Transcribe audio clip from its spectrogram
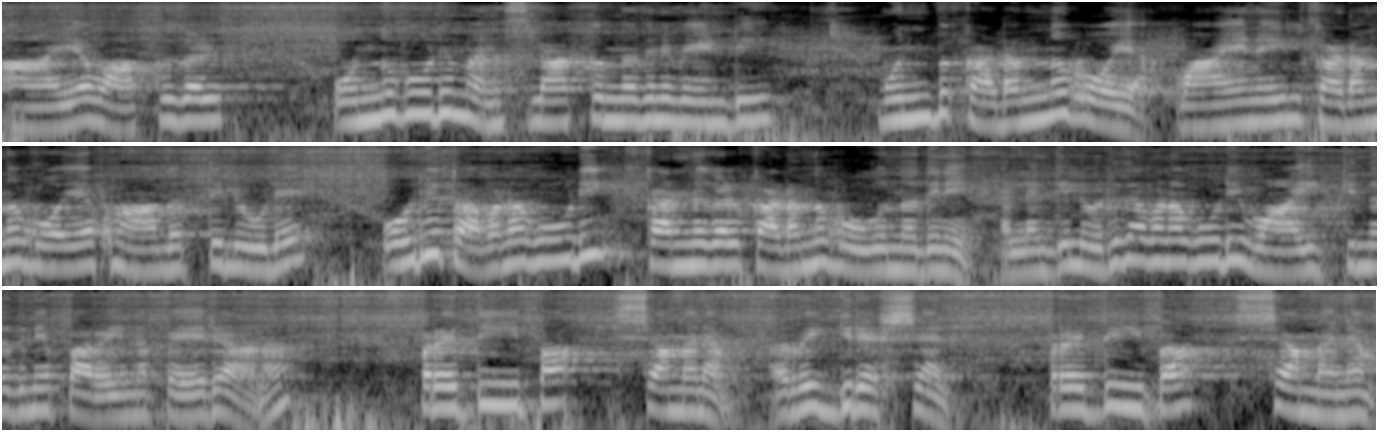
ആയ വാക്കുകൾ ഒന്നുകൂടി മനസ്സിലാക്കുന്നതിന് വേണ്ടി മുൻപ് കടന്നുപോയ വായനയിൽ കടന്നുപോയ ഭാഗത്തിലൂടെ ഒരു തവണ കൂടി കണ്ണുകൾ കടന്നു പോകുന്നതിനെ അല്ലെങ്കിൽ ഒരു തവണ കൂടി വായിക്കുന്നതിനെ പറയുന്ന പേരാണ് പ്രദീപ ശമനം റിഗ്രഷൻ. പ്രദീപ ശമനം.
